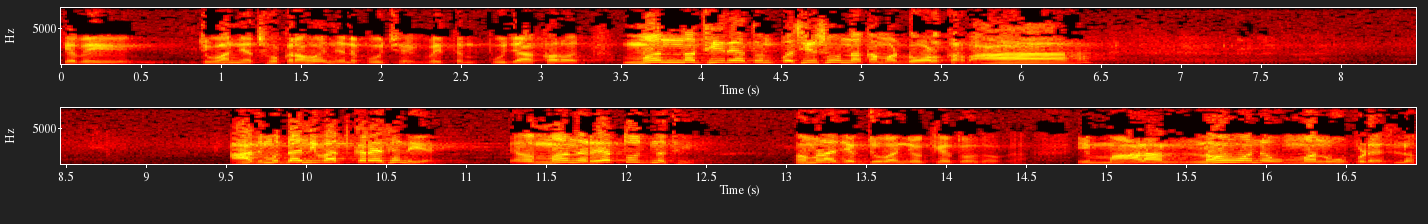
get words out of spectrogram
કે ભાઈ જુવાનિયા છોકરા હોય ને એને પૂછે ભાઈ તમે પૂજા કરો? મન નથી રહેતું પછી શું નકામાં ડોળ કરવા? આજ મુદ્દાની વાત કરે છે ને એ. મન રહેતું જ નથી. હમણાં જ એક જુવાનીઓ કહેતો હતો કે એ માળા લઉં અને મન ઉપડે છે, લો.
